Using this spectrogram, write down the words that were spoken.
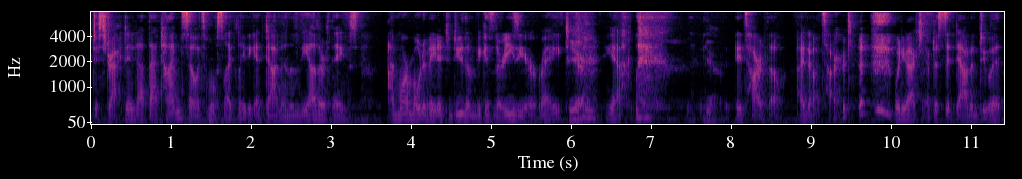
distracted at that time so it's most likely to get done. And then the other things i'm more motivated to do them because they're easier right? Yeah, mm-hmm. yeah yeah, it's hard though i know it's hard when you actually have to sit down and do it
